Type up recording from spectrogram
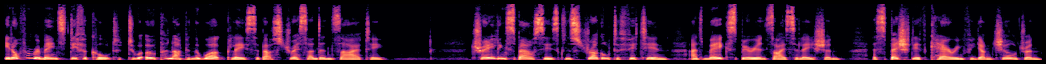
It often remains difficult to open up in the workplace about stress and anxiety. Trailing spouses can struggle to fit in and may experience isolation, especially if caring for young children.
